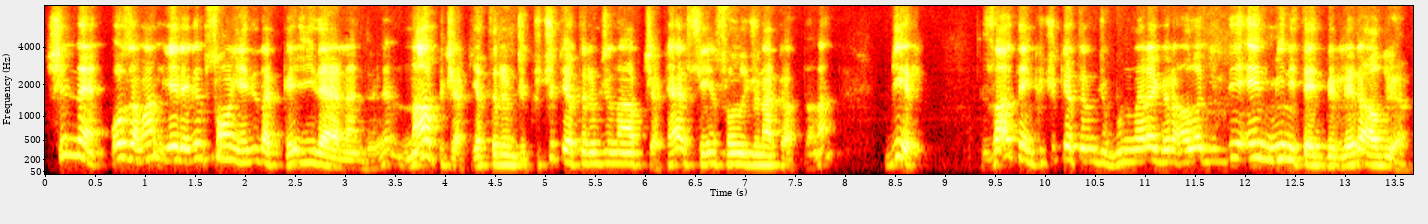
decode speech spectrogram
Şimdi o zaman gelelim son 7 dakikayı iyi değerlendirelim. Ne yapacak yatırımcı? Küçük yatırımcı ne yapacak? Her şeyin sonucuna katlanan. Bir, zaten küçük yatırımcı bunlara göre alabildiği en mini tedbirleri alıyor.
